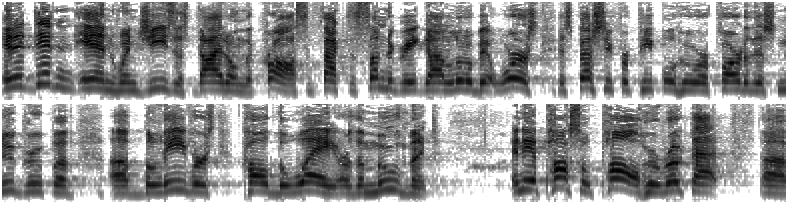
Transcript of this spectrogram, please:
and it didn't end when Jesus died on the cross. In fact, to some degree, it got a little bit worse, especially for people who are part of this new group of, of believers called the Way or the Movement. And the Apostle Paul, who wrote that uh,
